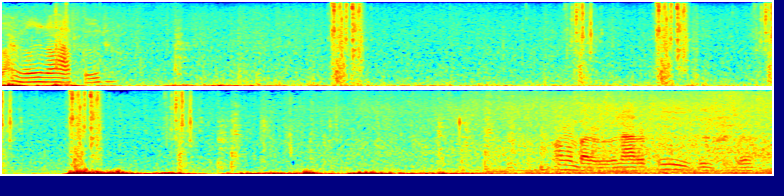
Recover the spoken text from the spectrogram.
Do I really not have food? I'm about to run out of food, bro.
